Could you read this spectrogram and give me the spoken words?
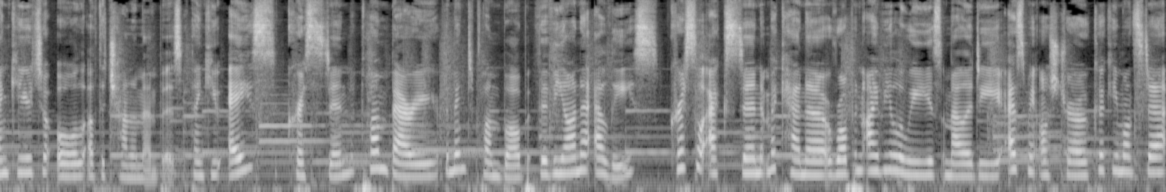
Thank you to all of the channel members. Thank you Ace, Kristen, Plumberry, The Mint Plum Bob, Viviana Elise, Crystal Exton, McKenna, Robin Ivy Louise, Melody, Esme Ostro, Cookie Monster,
